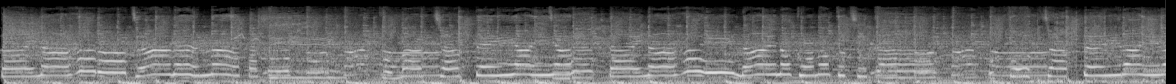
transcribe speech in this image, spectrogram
対なハロー残念な私困っちゃっていやいや。絶対なはいないのこの靴が怒っちゃってイライラ。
